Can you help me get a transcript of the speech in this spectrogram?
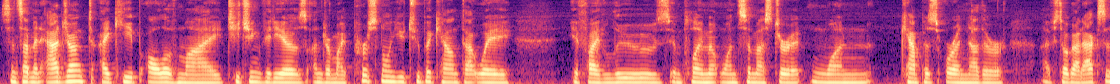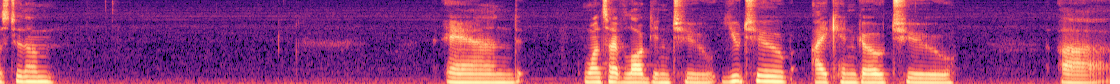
Since I'm an adjunct, I keep all of my teaching videos under my personal YouTube account. That way, if I lose employment one semester at one campus or another, I've still got access to them. And once I've logged into YouTube, I can go to uh,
